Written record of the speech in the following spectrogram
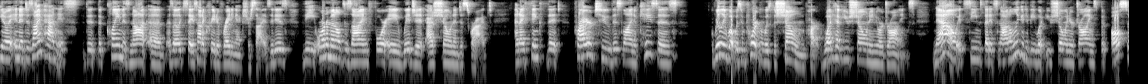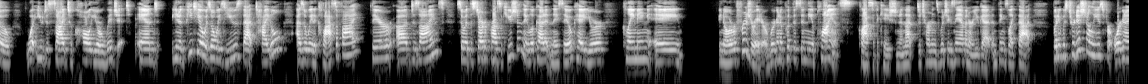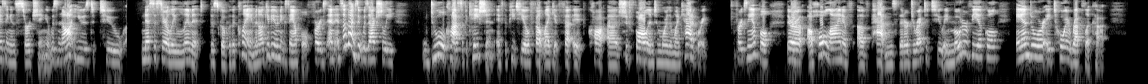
you know, in a design patent, it's the, the claim is not, a, as I like to say, it's not a creative writing exercise. It is the ornamental design for a widget as shown and described. And I think that prior to this line of cases, really what was important was the shown part. What have you shown in your drawings? Now it seems that it's not only going to be what you show in your drawings, but also what you decide to call your widget. And, you know, the PTO has always used that title as a way to classify their uh, designs. So at the start of prosecution, they look at it and they say, okay, you're claiming a you know a refrigerator. We're going to put this in the appliance classification and that determines which examiner you get and things like that. But it was traditionally used for organizing and searching. It was not used to necessarily limit the scope of the claim. And i'll give you an example. For and, and sometimes it was actually dual classification if the pto felt like it, fe- it uh, should fall into more than one category for example, there are a whole line of, of patents that are directed to a motor vehicle and or a toy replica.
